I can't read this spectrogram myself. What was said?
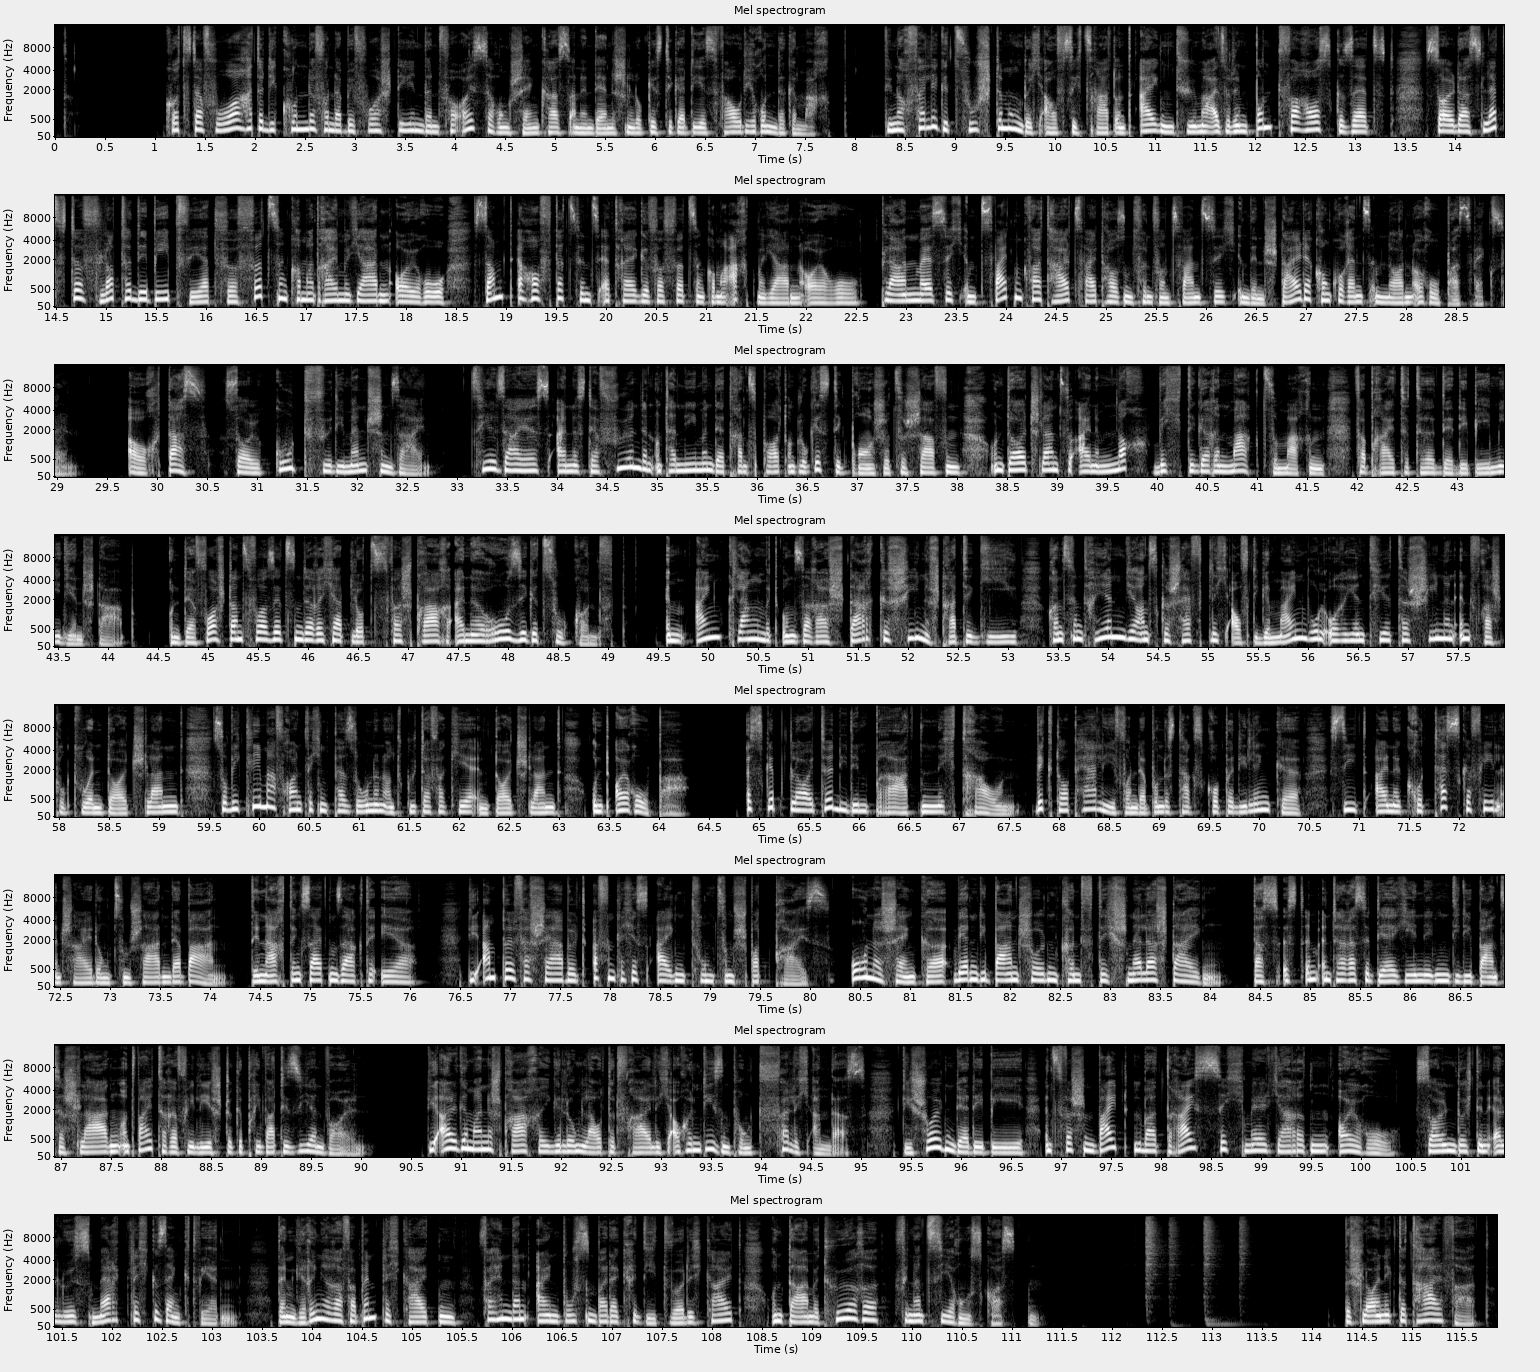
Kurz davor hatte die Kunde von der bevorstehenden Veräußerung Schenkers an den dänischen Logistiker DSV die Runde gemacht. Die noch fällige Zustimmung durch Aufsichtsrat und Eigentümer, also den Bund vorausgesetzt, soll das letzte flotte DB-Pferd für 14,3 Milliarden Euro samt erhoffter Zinserträge für 14,8 Milliarden Euro planmäßig im zweiten Quartal 2025 in den Stall der Konkurrenz im Norden Europas wechseln. Auch das soll gut für die Menschen sein. Ziel sei es, eines der führenden Unternehmen der Transport- und Logistikbranche zu schaffen und Deutschland zu einem noch wichtigeren Markt zu machen, verbreitete der DB Medienstab. Und der Vorstandsvorsitzende Richard Lutz versprach eine rosige Zukunft. Im Einklang mit unserer starke Schiene-Strategie konzentrieren wir uns geschäftlich auf die gemeinwohlorientierte Schieneninfrastruktur in Deutschland sowie klimafreundlichen Personen- und Güterverkehr in Deutschland und Europa. Es gibt Leute, die dem Braten nicht trauen. Viktor Perli von der Bundestagsgruppe Die Linke sieht eine groteske Fehlentscheidung zum Schaden der Bahn. Den Nachdenkseiten sagte er, die Ampel verscherbelt öffentliches Eigentum zum Spottpreis. Ohne Schenker werden die Bahnschulden künftig schneller steigen. Das ist im Interesse derjenigen, die die Bahn zerschlagen und weitere Filetstücke privatisieren wollen. Die allgemeine Sprachregelung lautet freilich auch in diesem Punkt völlig anders. Die Schulden der DB, inzwischen weit über 30 Milliarden Euro, sollen durch den Erlös merklich gesenkt werden, denn geringere Verbindlichkeiten verhindern Einbußen bei der Kreditwürdigkeit und damit höhere Finanzierungskosten. Beschleunigte Talfahrt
